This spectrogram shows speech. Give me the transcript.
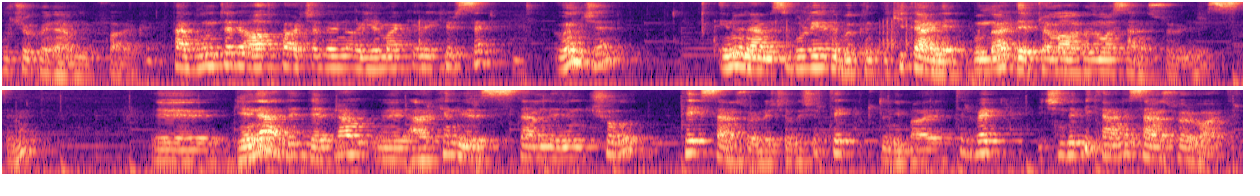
Bu çok önemli bir farkı. Ha, bunu tabii alt parçalarına ayırmak gerekirse önce en önemlisi buraya da bakın iki tane bunlar deprem algılama sensörleri sistemi. Ee, genelde deprem e, erken uyarı sistemlerin çoğu tek sensörle çalışır, tek kutudan ibarettir ve içinde bir tane sensör vardır.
